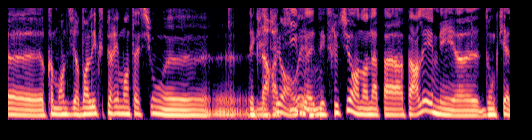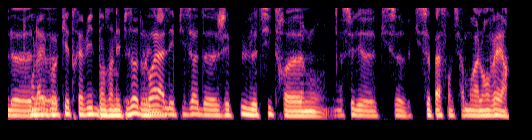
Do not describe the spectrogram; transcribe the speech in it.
euh, comment dire dans l'expérimentation euh, D'écriture, narrative oui, d'écriture on n'en a pas parlé mais euh, donc il y a le on l'a évoqué très vite dans un épisode. oui. voilà l'épisode, euh, j'ai plus le titre, euh, celui euh, qui se qui se passe entièrement à l'envers.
